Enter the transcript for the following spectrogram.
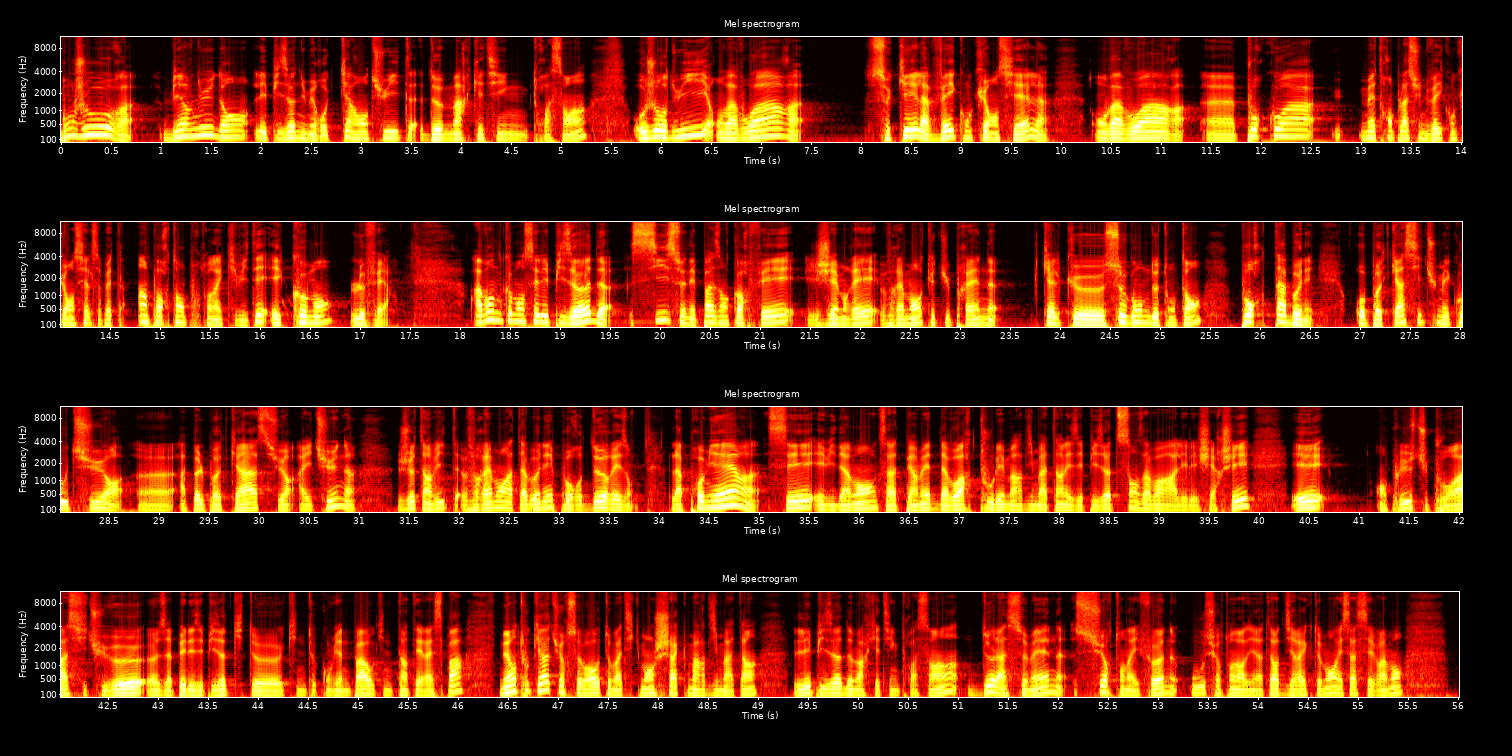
Bonjour, bienvenue dans l'épisode numéro 48 de Marketing 301. Aujourd'hui, on va voir ce qu'est la veille concurrentielle. On va voir euh, pourquoi mettre en place une veille concurrentielle, ça peut être important pour ton activité et comment le faire. Avant de commencer l'épisode, si ce n'est pas encore fait, j'aimerais vraiment que tu prennes quelques secondes de ton temps pour t'abonner au podcast. Si tu m'écoutes sur euh, Apple Podcast, sur iTunes, je t'invite vraiment à t'abonner pour deux raisons. La première, c'est évidemment que ça va te permettre d'avoir tous les mardis matins les épisodes sans avoir à aller les chercher. Et en plus, tu pourras, si tu veux, euh, zapper les épisodes qui, te, qui ne te conviennent pas ou qui ne t'intéressent pas. Mais en tout cas, tu recevras automatiquement chaque mardi matin l'épisode de Marketing 301 de la semaine sur ton iPhone ou sur ton ordinateur directement. Et ça, c'est vraiment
